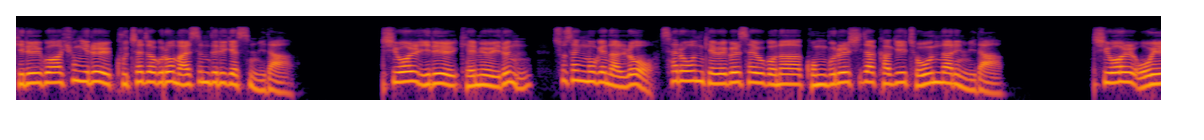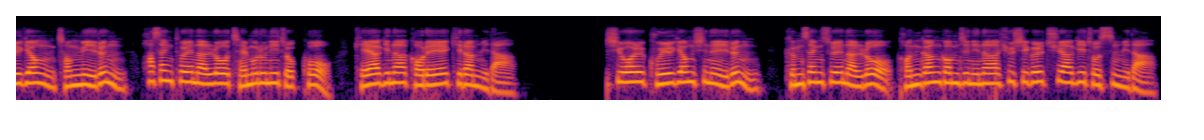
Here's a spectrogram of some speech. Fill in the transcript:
길일과 흉일을 구체적으로 말씀드리겠습니다. 10월 1일 개묘일은 수생목의 날로 새로운 계획을 세우거나 공부를 시작하기 좋은 날입니다. 10월 5일경 정미일은 화생토의 날로 재물운이 좋고 계약이나 거래에 길합니다. 10월 9일경 신해일은 금생수의 날로 건강검진이나 휴식을 취하기 좋습니다.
